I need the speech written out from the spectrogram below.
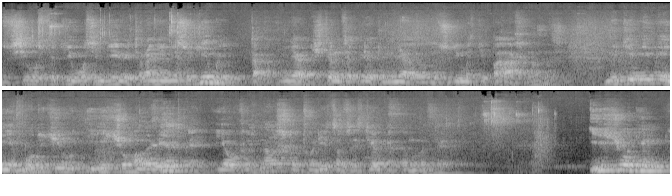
в силу статьи 8.9 ранее не судимый, так как у меня 14 лет, у меня судимости погашена, но тем не менее, будучи еще малолеткой, я уже знал, что творится в застенках МВД. И еще один, э,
